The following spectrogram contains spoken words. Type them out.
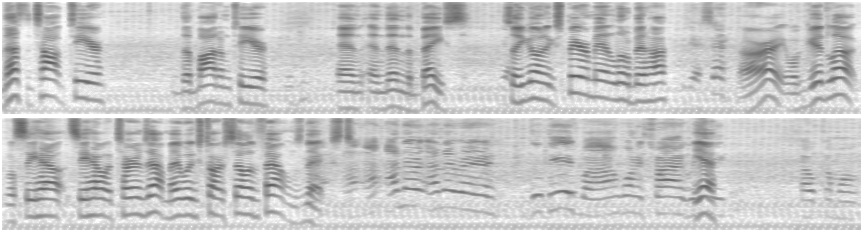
That's the top tier the bottom tier, mm -hmm. and, and then the base. So you're going to experiment a little bit, huh? Yes, sir. All right. Well, good luck. We'll see how see how it turns out. Maybe we can start selling fountains yeah. next. I, I, I, never I never do this, but I want to try. We yeah. how oh, come on.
